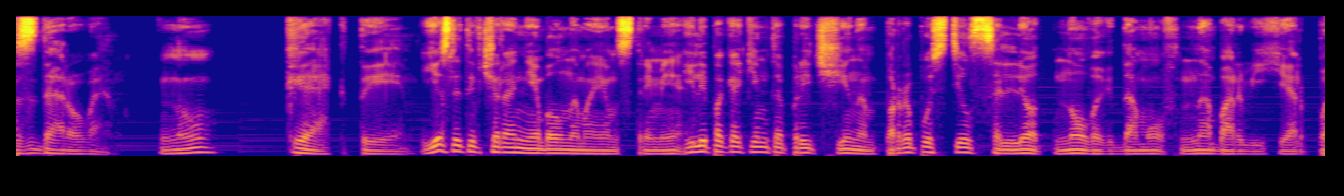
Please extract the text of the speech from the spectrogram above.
Здорово. Ну, как ты? Если ты вчера не был на моем стриме или по каким-то причинам пропустил слет новых домов на Барвихе РП,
